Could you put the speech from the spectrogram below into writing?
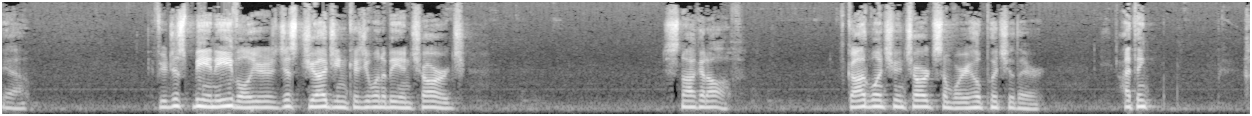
yeah. If you're just being evil, you're just judging because you want to be in charge, just knock it off. If God wants you in charge somewhere, He'll put you there. I think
